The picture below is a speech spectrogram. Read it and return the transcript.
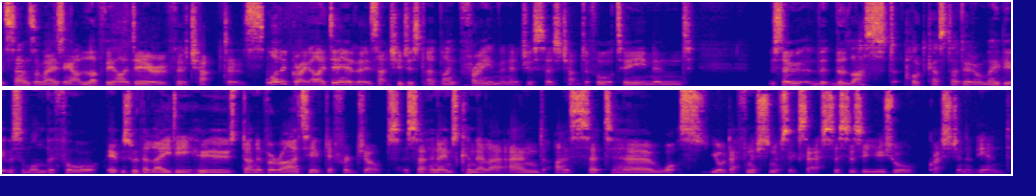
It sounds amazing. I love the idea of the chapters. What a great idea that it's actually just a blank frame and it just says chapter 14 and so the, the last podcast I did, or maybe it was the one before, it was with a lady who's done a variety of different jobs. So her name's Camilla, and I said to her, "What's your definition of success?" This is a usual question at the end.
